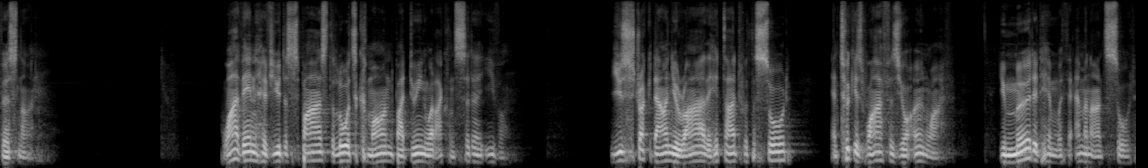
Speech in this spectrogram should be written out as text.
Verse 9. Why then have you despised the Lord's command by doing what I consider evil? You struck down Uriah the Hittite with the sword and took his wife as your own wife. You murdered him with the Ammonite sword.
